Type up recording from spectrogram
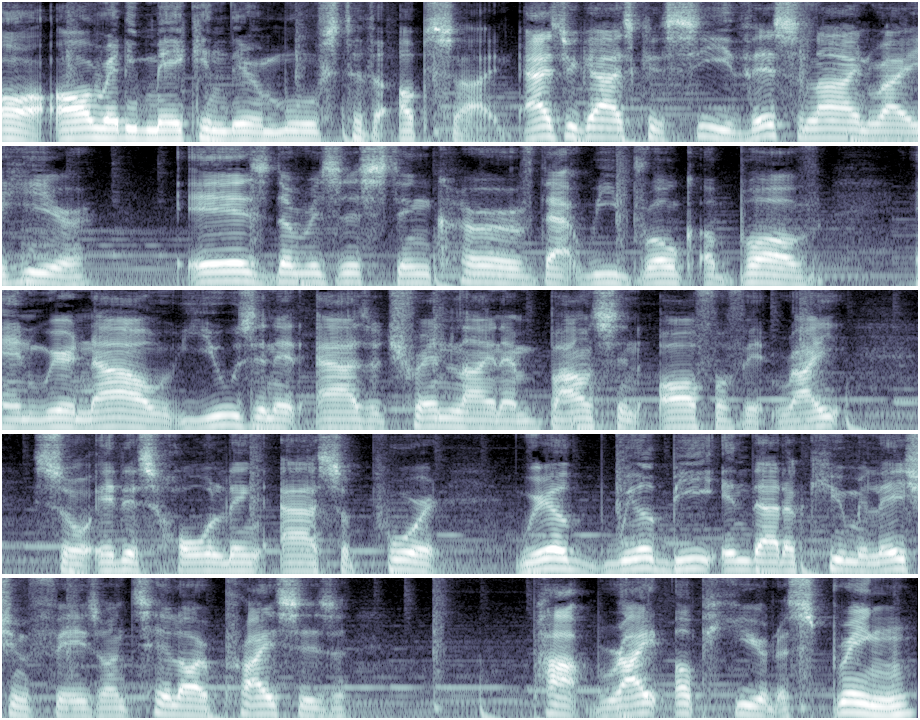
are already making their moves to the upside. As you guys can see this line right here is the resisting curve that we broke above and we're now using it as a trend line and bouncing off of it right? So it is holding as support. We'll we'll be in that accumulation phase until our prices pop right up here. The spring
